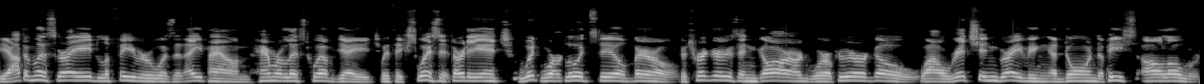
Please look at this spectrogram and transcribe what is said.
The Optimus grade Lefever was an 8 pound hammerless 12 gauge with exquisite 30 inch woodwork fluid steel barrel. The triggers and guard were pure gold, while rich engraving adorned the piece all over.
